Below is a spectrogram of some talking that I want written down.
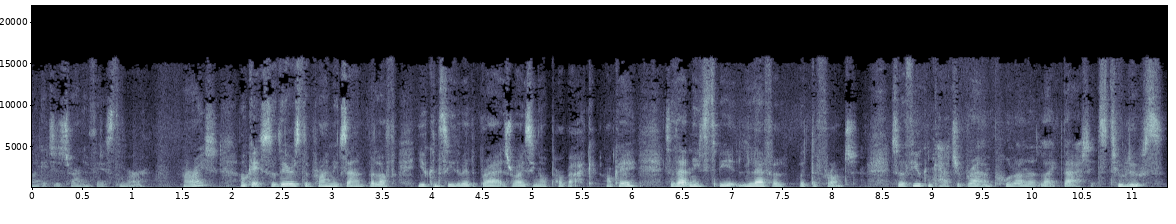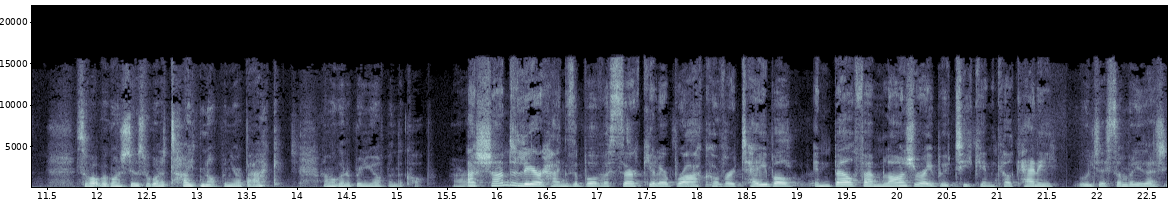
I'll get you to turn and face the mirror. All right. Okay, so there's the prime example of you can see the way the bra is rising up her back. Okay, so that needs to be level with the front. So if you can catch a bra and pull on it like that, it's too loose. So what we're going to do is we're going to tighten up in your back and we're going to bring you up in the cup. A chandelier hangs above a circular bra covered table in Belfem Lingerie Boutique in Kilkenny. We'll say somebody that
